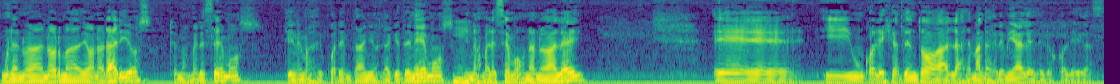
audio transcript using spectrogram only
una nueva norma de honorarios que nos merecemos. Tiene más de 40 años la que tenemos y Mm. nos merecemos una nueva ley. Eh, y un colegio atento a las demandas gremiales de los colegas,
